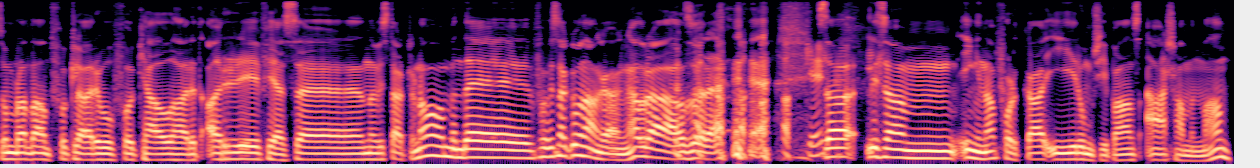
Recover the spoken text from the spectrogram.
Som blant annet forklarer hvorfor Cal har et arr i fjeset når vi starter nå, men det får vi snakke om en annen gang. Ha det bra. Og så bare. Så liksom ingen av folka i romskipet hans er sammen med han.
